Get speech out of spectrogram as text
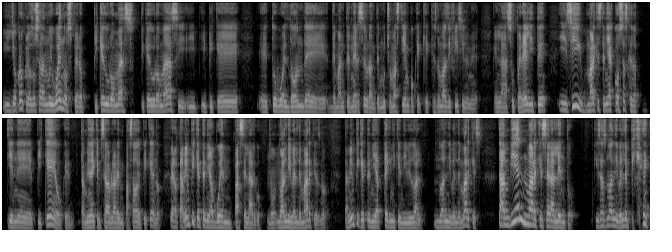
Y yo creo que los dos eran muy buenos, pero Piqué duró más. Piqué duró más y, Piqué eh, tuvo el don de, mantenerse durante mucho más tiempo, que, que, es lo más difícil en, en la superélite. Y sí, Márquez tenía cosas que no tiene Piqué, o que también hay que empezar a hablar en pasado de Piqué, ¿no? Pero también Piqué tenía buen pase largo, no, no al nivel de Márquez, ¿no? También Piqué tenía técnica individual, no al nivel de Márquez. También Márquez era lento, quizás no al nivel de Piqué,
